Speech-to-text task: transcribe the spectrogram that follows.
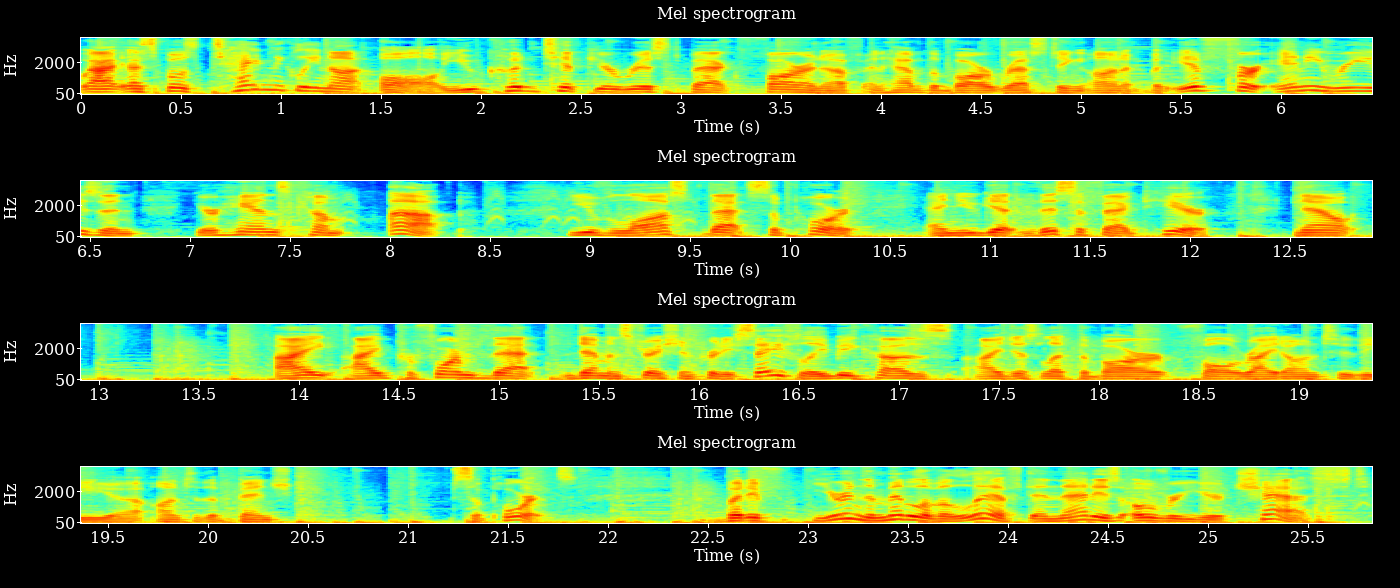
I, I, suppose technically not all. You could tip your wrist back far enough and have the bar resting on it. But if for any reason your hands come up, you've lost that support and you get this effect here. Now, I, I performed that demonstration pretty safely because I just let the bar fall right onto the uh, onto the bench supports. But if you're in the middle of a lift and that is over your chest,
